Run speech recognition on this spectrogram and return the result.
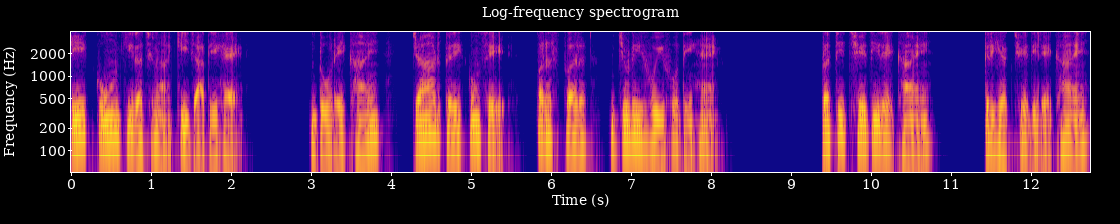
एक कोण की रचना की जाती है। दो रेखाएँ चार तरीकों से परस्पर जुड़ी हुई होती हैं। प्रतिच्छेदी रेखाएँ त्रियकछेदी रेखाएँ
